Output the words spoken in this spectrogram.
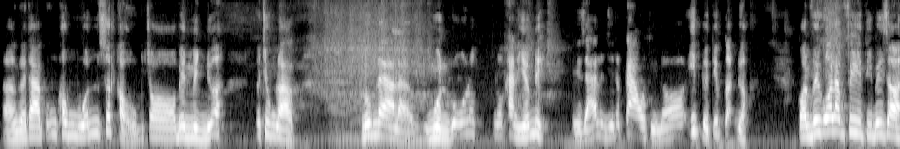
À, người ta cũng không muốn xuất khẩu cho bên mình nữa. Nói chung là nôm na là nguồn gỗ nó, nó khan hiếm đi thì giá lên nó cao thì nó ít người tiếp cận được. Còn với gỗ Nam Phi thì bây giờ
